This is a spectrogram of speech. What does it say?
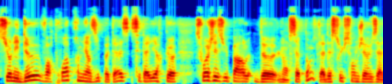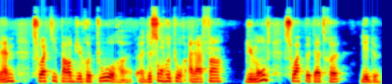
sur les deux, voire trois premières hypothèses, c'est-à-dire que soit Jésus parle de l'an 70, la destruction de Jérusalem, soit qu'il parle du retour, euh, de son retour à la fin du monde, soit peut-être les deux.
